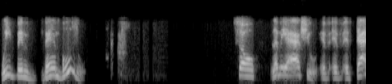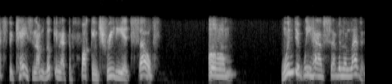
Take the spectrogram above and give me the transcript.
We've been bamboozled. So let me ask you, if if if that's the case, and I'm looking at the fucking treaty itself, um, when did we have 7-Eleven?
